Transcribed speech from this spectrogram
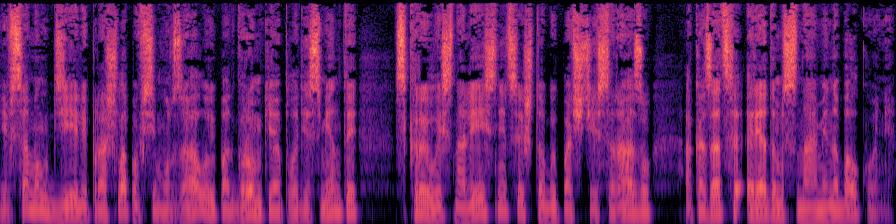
и в самом деле прошла по всему залу и под громкие аплодисменты скрылась на лестнице, чтобы почти сразу оказаться рядом с нами на балконе.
